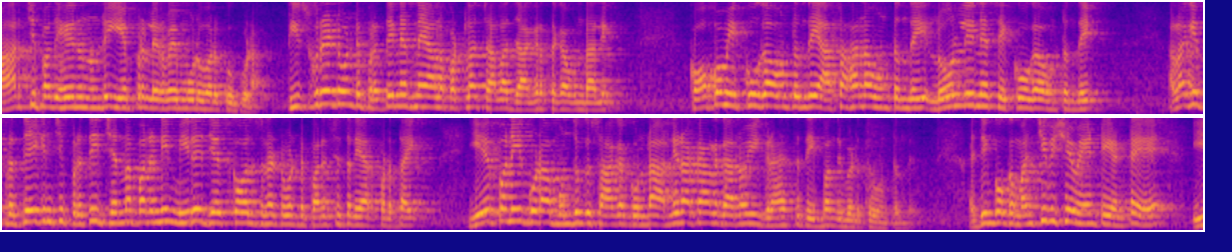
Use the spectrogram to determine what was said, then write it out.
మార్చి పదిహేను నుండి ఏప్రిల్ ఇరవై మూడు వరకు కూడా తీసుకునేటువంటి ప్రతి నిర్ణయాల పట్ల చాలా జాగ్రత్తగా ఉండాలి. కోపం ఎక్కువగా ఉంటుంది అసహనం ఉంటుంది లోన్లీనెస్ ఎక్కువగా ఉంటుంది. అలాగే ప్రత్యేకించి ప్రతి చిన్న పనిని మీరే చేసుకోవాల్సినటువంటి పరిస్థితులు ఏర్పడతాయి. ఏ పని కూడా ముందుకు సాగకుండా అన్ని రకాలుగానూ ఈ గ్రహస్థితి ఇబ్బంది పెడుతూ ఉంటుంది. అయితే ఇంకొక మంచి విషయం ఏంటి అంటే ఈ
